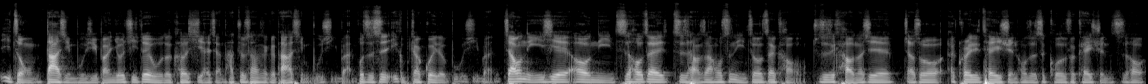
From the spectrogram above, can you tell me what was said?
一种大型补习班，尤其对我的科系来讲，它就算是个大型补习班，或者是一个比较贵的补习班，教你一些哦，你之后在职场上，或是你之后在考，就是考那些，假如说 accreditation 或者是 qualification 之后，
